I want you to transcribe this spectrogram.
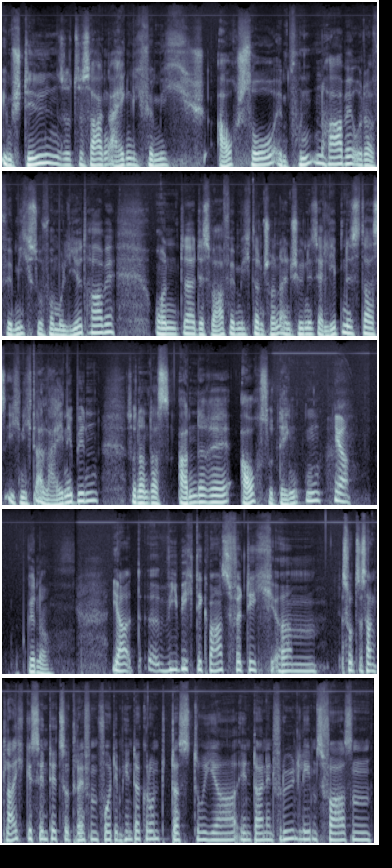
im Stillen sozusagen eigentlich für mich auch so empfunden habe oder für mich so formuliert habe. Und äh, das war für mich dann schon ein schönes Erlebnis, dass ich nicht alleine bin, sondern dass andere auch so denken. Ja. Genau. Ja, wie wichtig war es für dich, ähm, sozusagen Gleichgesinnte zu treffen vor dem Hintergrund, dass du ja in deinen frühen Lebensphasen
